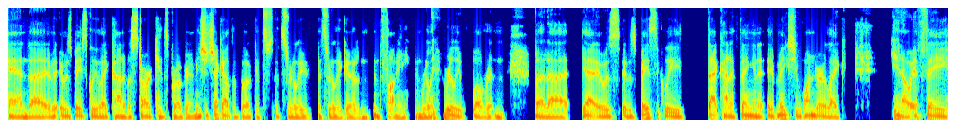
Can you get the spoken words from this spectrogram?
And uh, it, it, was basically like kind of a Star Kids program. You should check out the book. It's it's really it's really good and, and funny and really really well written. But uh, yeah, it was it was basically that kind of thing, and it, it makes you wonder like you know if they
